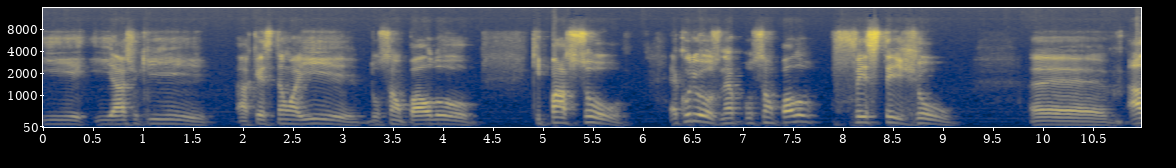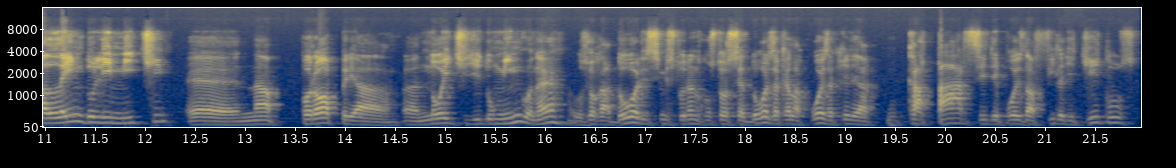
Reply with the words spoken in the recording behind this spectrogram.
e, e acho que a questão aí do São Paulo que passou. É curioso, né? O São Paulo festejou é, além do limite é, na própria é, noite de domingo, né? Os jogadores se misturando com os torcedores, aquela coisa, aquele catarse depois da fila de títulos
